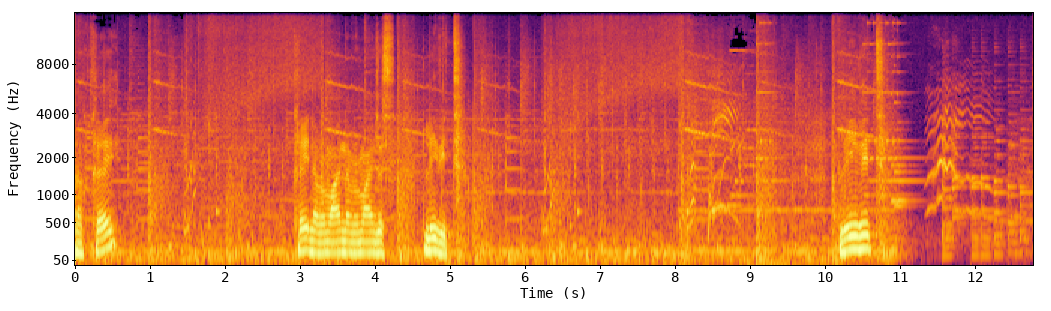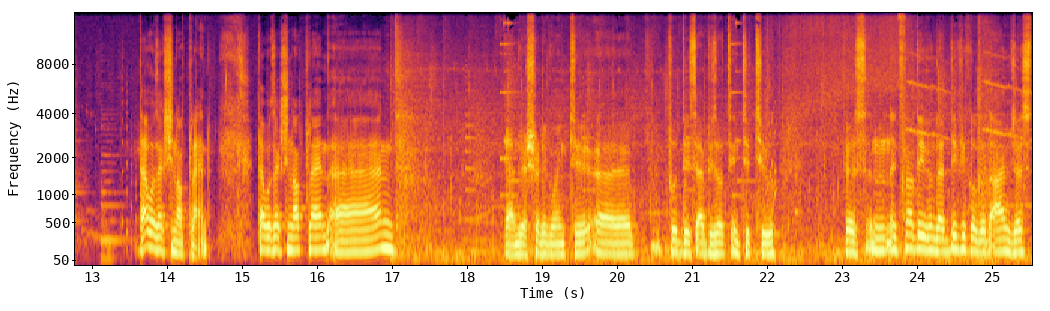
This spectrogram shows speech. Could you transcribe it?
Okay. Okay, never mind, never mind, just leave it. Leave it. That was actually not planned. That was actually not planned and... Yeah, and we're surely going to uh, put this episode into two. Because it's not even that difficult, but I'm just...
